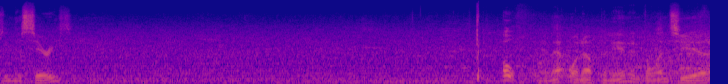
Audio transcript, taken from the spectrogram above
games in this series. Oh, and that one up and in, and Valencia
